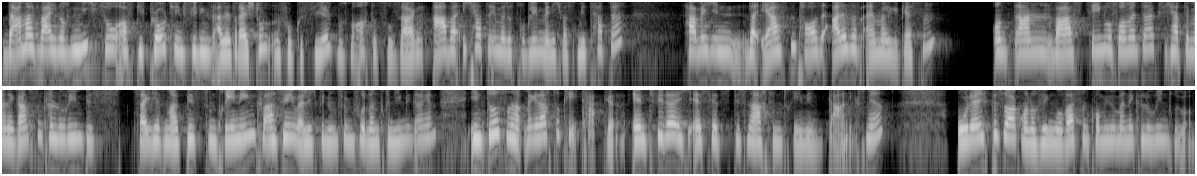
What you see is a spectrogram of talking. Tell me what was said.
Damals war ich noch nicht so auf die Protein Feedings alle drei Stunden fokussiert, muss man auch dazu sagen. Aber ich hatte immer das Problem, wenn ich was mit hatte, habe ich in der ersten Pause alles auf einmal gegessen und dann war es 10 Uhr vormittags. Ich hatte meine ganzen Kalorien bis, sage ich jetzt mal, bis zum Training quasi, weil ich bin um 5 Uhr dann trainieren gegangen, intus und habe mir gedacht, okay, kacke. Entweder ich esse jetzt bis nach dem Training gar nichts mehr oder ich besorge mir noch irgendwo was und komme über meine Kalorien drüber.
